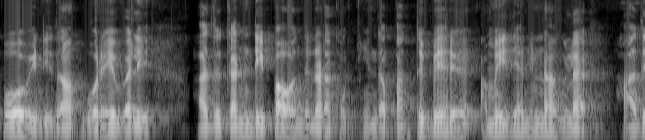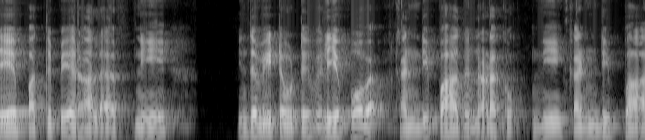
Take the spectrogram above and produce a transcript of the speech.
போக வேண்டியது தான் ஒரே வழி. அது கண்டிப்பாக வந்து நடக்கும். இந்த பத்து பேர் அமைதியாக நின்னாங்களே அதே பத்து பேரால் நீ இந்த வீட்டை விட்டு வெளியே போவ. கண்டிப்பாக அது நடக்கும். நீ கண்டிப்பாக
